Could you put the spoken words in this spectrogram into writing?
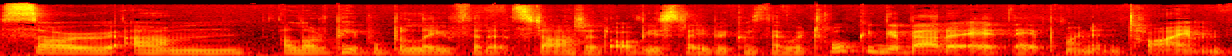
So, um, a lot of people believe that it started obviously because they were talking about it at that point in time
